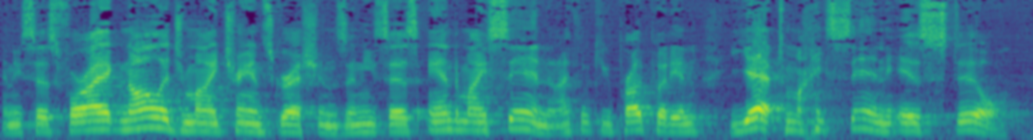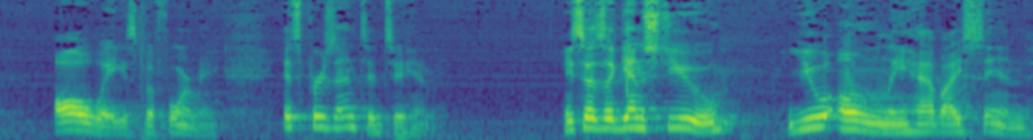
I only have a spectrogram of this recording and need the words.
And he says, For I acknowledge my transgressions. And he says, And my sin. And I think you probably put in, Yet my sin is still always before me. It's presented to him. He says, Against you, you only have I sinned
